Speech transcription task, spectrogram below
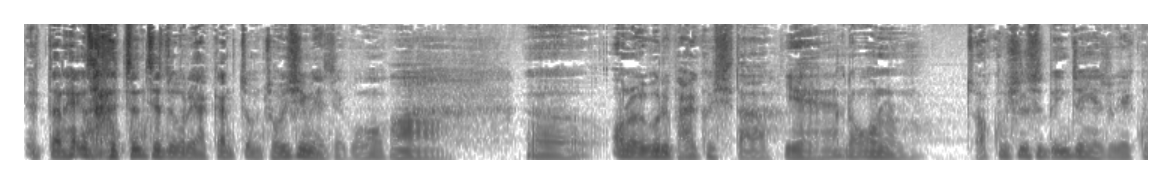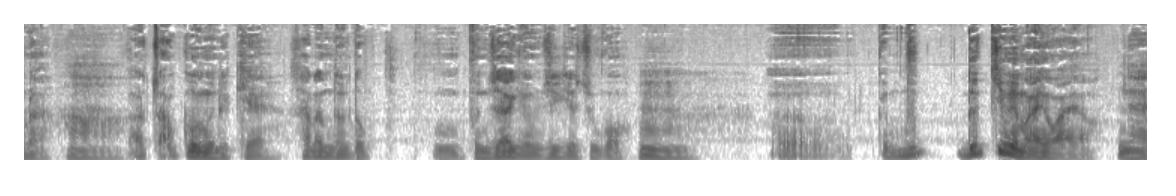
일단 행사 전체적으로 약간 좀 조심해지고 아. 어, 오늘 얼굴이 밝 것이다. 예. 그럼 오늘 조금 실수도 인정해 주겠구나. 아. 아, 조금 이렇게 사람들도 음, 분주하게 움직여주고 음. 그 느, 느낌이 많이 와요. 네.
